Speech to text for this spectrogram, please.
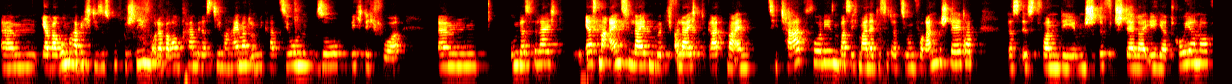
Ähm, ja, warum habe ich dieses Buch geschrieben oder warum kam mir das Thema Heimat und Migration so wichtig vor? Ähm, um das vielleicht erstmal einzuleiten, würde ich vielleicht gerade mal ein Zitat vorlesen, was ich meiner Dissertation vorangestellt habe. Das ist von dem Schriftsteller Ilya Trojanov,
